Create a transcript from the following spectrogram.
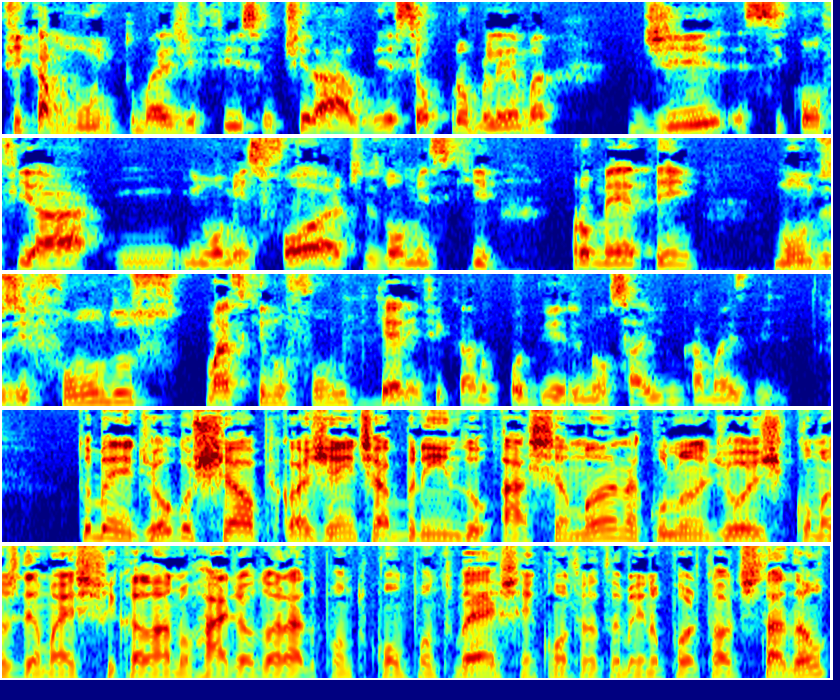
fica muito mais difícil tirá-lo. Esse é o problema de se confiar em, em, homens fortes, homens que prometem mundos e fundos, mas que no fundo uhum. querem ficar no poder e não sair nunca mais dele. Tudo bem, Diogo Schelp com a gente abrindo a semana. A coluna de hoje, como as demais, fica lá no radioeldorado.com.br. Você encontra também no portal do Estadão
